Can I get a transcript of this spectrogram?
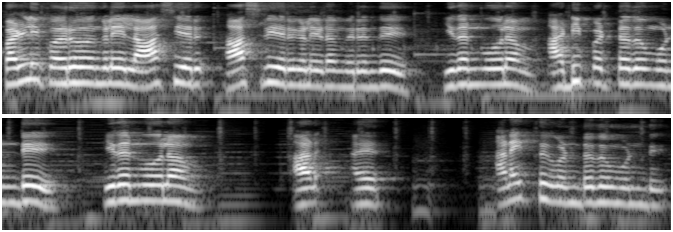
பள்ளி பருவங்களில் ஆசிரியர் ஆசிரியர்களிடமிருந்து இதன் மூலம் அடிபட்டதும் உண்டு. இதன் மூலம் அ- அ- அணைத்து கொண்டதும் உண்டு.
